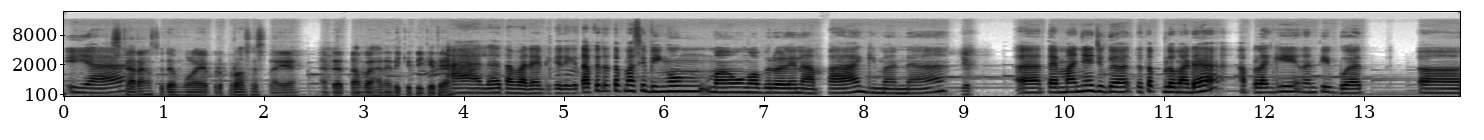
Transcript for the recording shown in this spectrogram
Iya. Sekarang sudah mulai berproses lah ya. Ada tambahannya dikit-dikit ya. Ada tambahan dikit-dikit, tapi tetap masih bingung mau ngobrolin apa, gimana. Yep. Eh, temanya juga tetap belum ada, apalagi nanti buat eh,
